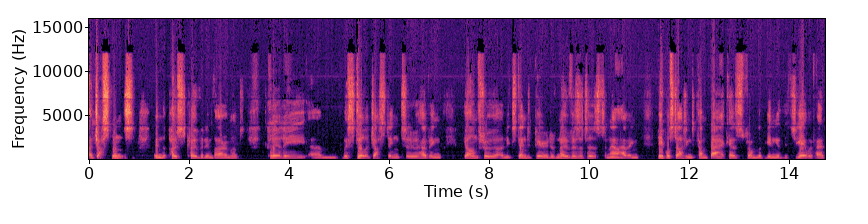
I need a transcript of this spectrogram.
adjustments in the post-COVID environment. Clearly, um, we're still adjusting to having gone through an extended period of no visitors to now having people starting to come back. As from the beginning of this year, we've had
